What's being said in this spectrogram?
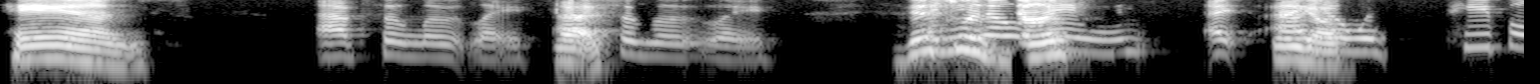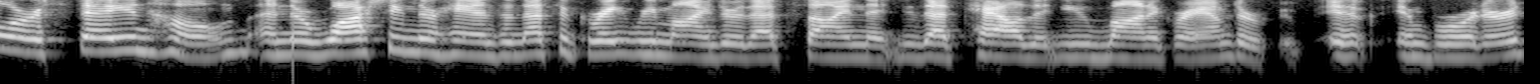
hands. Absolutely. Yes. Absolutely. This and was know, done. I, I know when people are staying home and they're washing their hands and that's a great reminder that sign that that towel that you monogrammed or embroidered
